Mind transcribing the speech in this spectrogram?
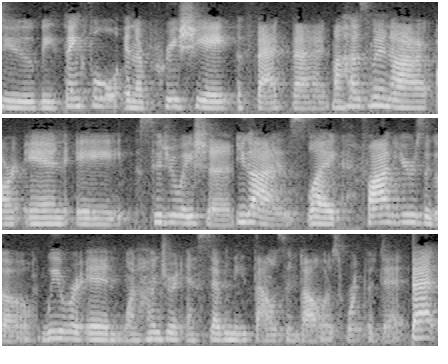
to be thankful and appreciate the fact that my husband and i are in a situation. You guys like five years ago we were in 170 thousand dollars worth of debt. That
